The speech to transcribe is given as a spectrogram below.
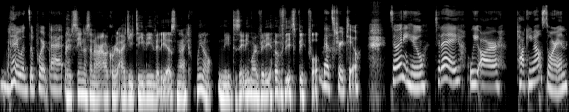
they would support that. They've seen us in our awkward IGTV videos, and like, we don't need to see any more video of these people. That's true too. So, anywho, today we are talking about Soarin'.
